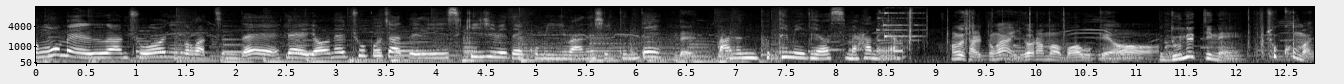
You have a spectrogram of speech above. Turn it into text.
경험에 의한 조언인 것 같은데 네 연애 초보자들이 스킨십에 대해 고민이 많으실 텐데 네. 많은 보탬이 되었으면 하네요 한국 잘 동안 이걸 한번 먹어볼게요. 눈에 띄네. 초코맛.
